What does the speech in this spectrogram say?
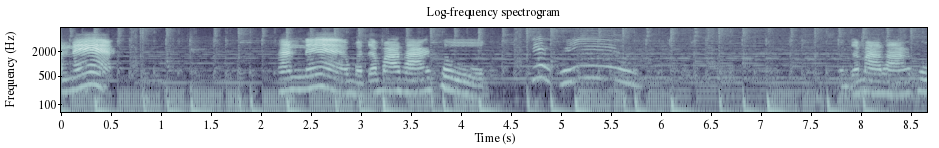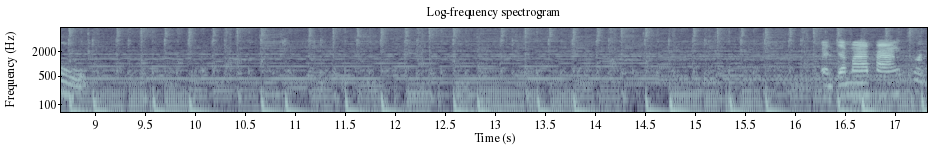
อันแน่อันแน่เหมือนจะมาทางถูกเหมือนจะมาทางถูกเหมือนจะมาทางถูก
